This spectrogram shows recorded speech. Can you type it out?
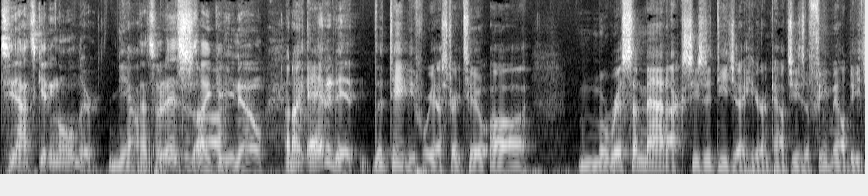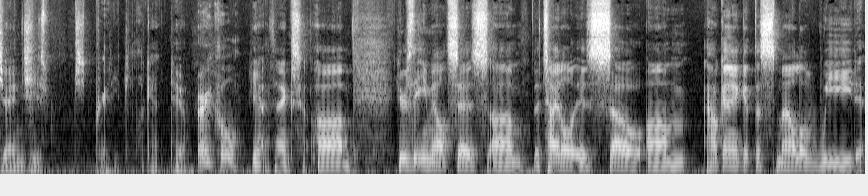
See, that's getting older. Yeah, that's what it is. It's like uh, you know, And I edited it the day before yesterday too. Uh, Marissa Maddox, she's a DJ here in town. She's a female DJ, and she's she's pretty to look at too. very cool. Yeah, thanks. Um, here's the email. It says um, the title is so. Um, how can I get the smell of weed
